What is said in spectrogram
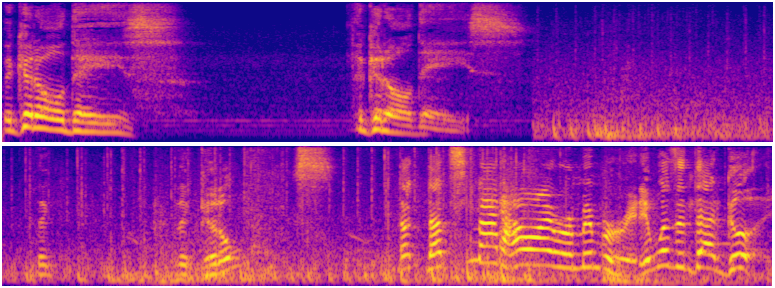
The good old days. The good old days. The, the good old days? That, that's not how I remember it. It wasn't that good.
